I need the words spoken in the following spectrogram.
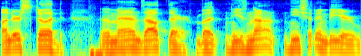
Understood. The man's out there, but he's not. He shouldn't be your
